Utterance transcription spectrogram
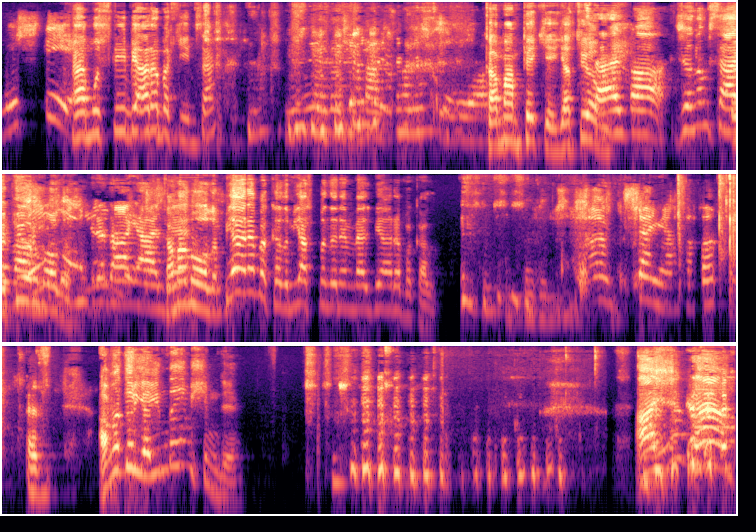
Musti. Ha Musti'yi bir ara bakayım sen. Tamam peki yatıyorum. Selva. Canım Selva. Öpüyorum oğlum. Bir daha geldi. Tamam oğlum bir ara bakalım yatmadan evvel bir ara bakalım. Sen yap baba. Öf- Ama dur yayındayım şimdi. Aşkım.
